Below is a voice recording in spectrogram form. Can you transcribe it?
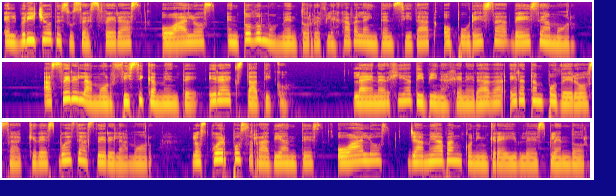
El brillo de sus esferas o halos en todo momento reflejaba la intensidad o pureza de ese amor. Hacer el amor físicamente era extático, la energía divina generada era tan poderosa que después de hacer el amor, los cuerpos radiantes o halos llameaban con increíble esplendor.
